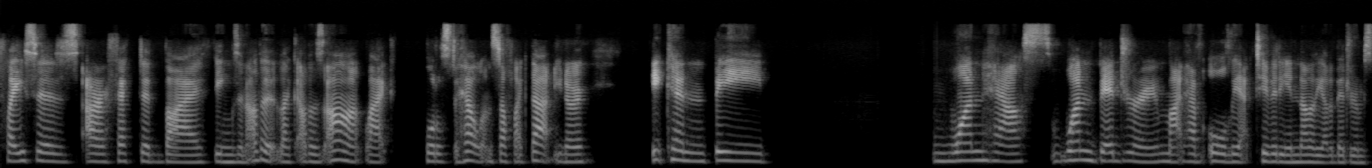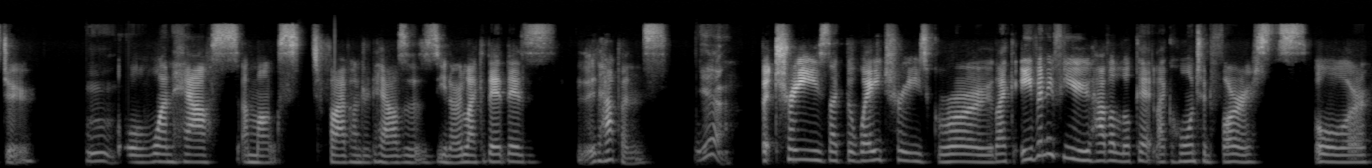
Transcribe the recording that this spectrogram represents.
places are affected by things and other like others aren't, like portals to hell and stuff like that. You know, it can be one house, one bedroom might have all the activity and none of the other bedrooms do, Mm. or one house amongst 500 houses. You know, like there, there's it happens Yeah. but trees like the way trees grow like even if you have a look at like haunted forests or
